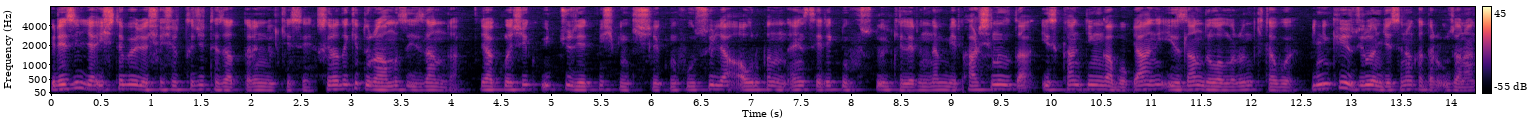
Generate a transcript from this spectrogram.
Brezilya işte böyle şaşırtıcı tezatların ülkesi. Sıradaki durağımız İzlanda. Yaklaşık 370 bin kişilik nüfusuyla Avrupa'nın en seyrek nüfuslu ülkelerinden biri. Karşınızda İskandinavok yani İzlandalıların kitabı. 1200 yıl öncesine kadar uzanan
